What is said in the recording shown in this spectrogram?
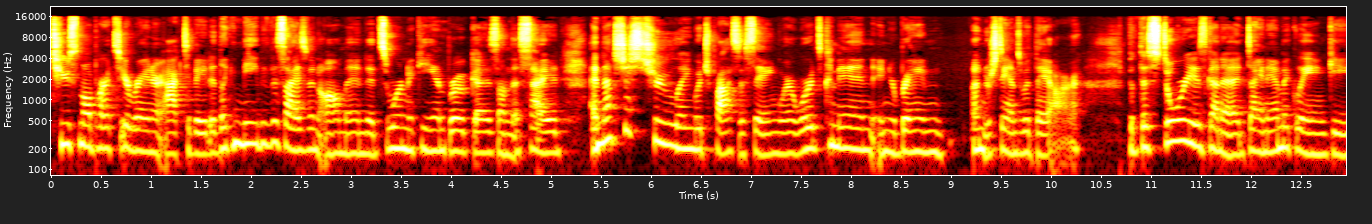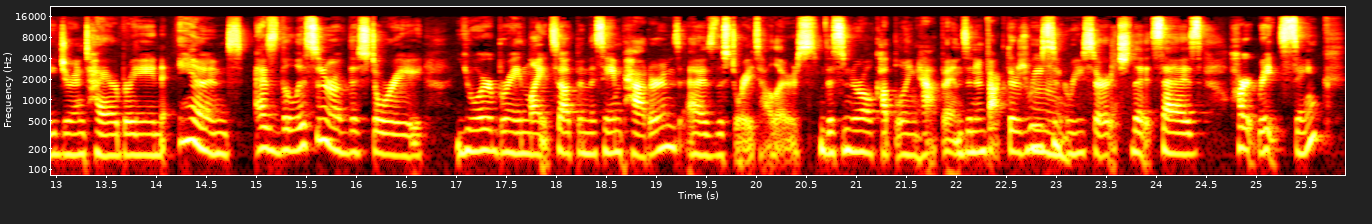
two small parts of your brain are activated, like maybe the size of an almond. It's Wernicke and Broca's on the side. And that's just true language processing where words come in and your brain understands what they are. But the story is going to dynamically engage your entire brain. And as the listener of the story, your brain lights up in the same patterns as the storytellers. This neural coupling happens. And in fact, there's recent mm. research that says heart rates sync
